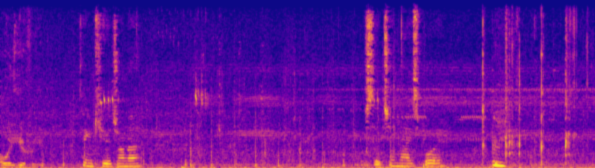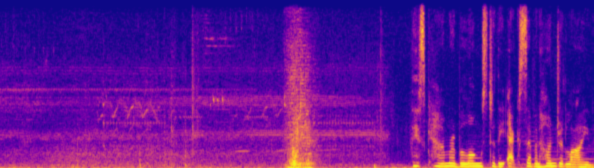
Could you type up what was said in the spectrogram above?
I'll wait here for you. Thank you, Jonah. You're such a nice boy. This camera belongs to the X700 line.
